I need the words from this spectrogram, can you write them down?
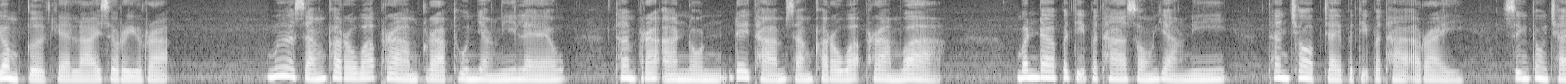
ย่อมเกิดแก่หลายสรีระ เมื่อสังคารวะพราหมณ์กราบทูลอย่างนี้แล้ว ท่านพระอานนท์ได้ถามสังคารวะพราหมณ์ว่า บรรดาปฏิปทาสองอย่างนี้ ท่านชอบใจปฏิปทาอะไรซึ่งต้องใช้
